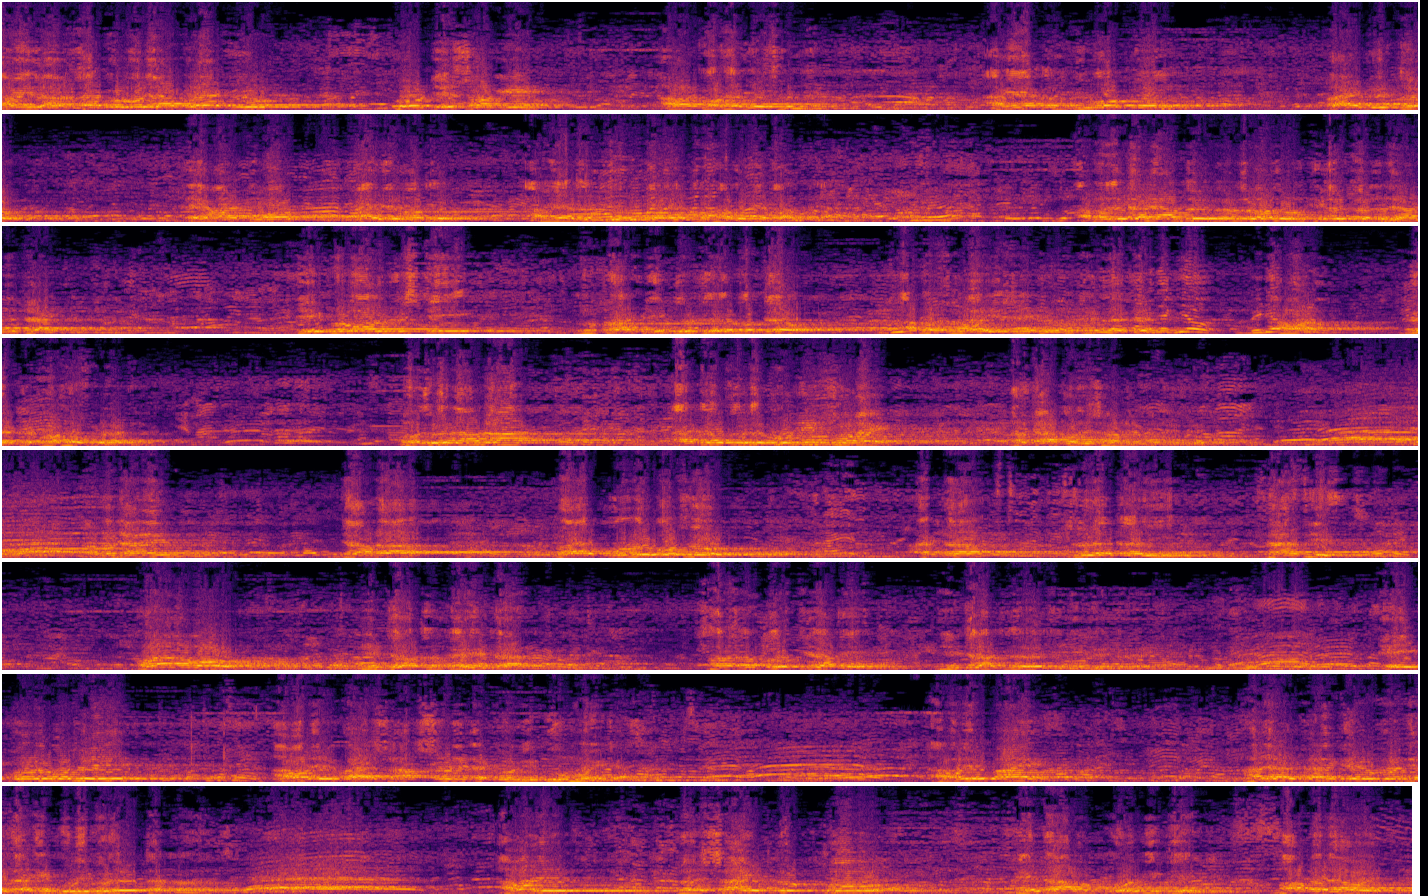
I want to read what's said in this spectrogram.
আমি আশা করব যে আপনারা একটু। ধৈর্যের সঙ্গে আমার কথাগুলো শুনবেন। আমি এখন যুবক নই, ভাই বৃদ্ধ। আমার যুবক ভাইদের মতো আমি এত কথা বলতে পারব না। আপনাদের কাছে আন্তরিক ধন্যবাদ ও কৃতজ্ঞতা জানাতে চাই এই প্রবল বৃষ্টি প্রাকৃতিক দুর্যোগের মধ্যেও আপনারা সবাই এসে আমার একটা আমরা সময় আজকে আপনাদের সামনে বসে জানেন যে আমরা প্রায় পনেরো বছর একটা সুরাকারী ফ্যাসিস্ট ভয়াবহ নির্যাতনকারী একটা গোষ্ঠীর হাতে নির্যাতিত হয়েছে হয়েছে। এই পনেরো বছরে আমাদের প্রায় সাতশো নেতা কর্মী গুম হয়ে গেছে আমাদের প্রায় হাজার খানেকের উপর নেতাকে গুলি করে হত্যা করা হয়েছে। আমাদের ষাট লক্ষ নেতা ও কর্মীকে মামলা দেওয়া হয়েছে।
